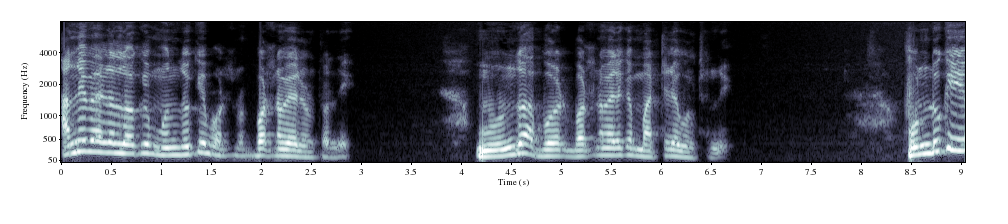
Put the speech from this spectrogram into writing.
అన్ని వేళల్లోకి ముందుకి బొట్న బొట్న వేలు ఉంటుంది. ముందు ఆ బొ బొట్న వేలకి మట్టి తగులుతుంది. పుండుకి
